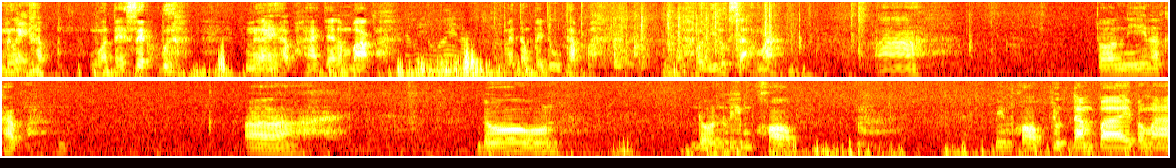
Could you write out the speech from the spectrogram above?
เหนื่อยครับมัวแต่เสร็จเบื่อเหนื่อยครับ หายใจลำบาก ไม่รู้ให้นะไม่ต้องไปดูครับพอดีลูกสาวมาอ่าตอนนี้นะครับอ่าโดน โดนริมขอบริมขอบจุดดำไปประมา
